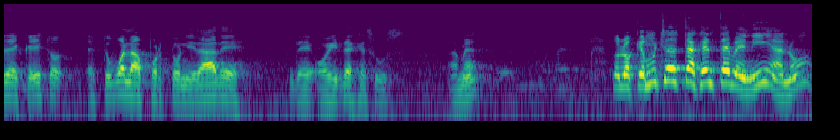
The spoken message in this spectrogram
de Cristo, eh, tuvo la oportunidad de, de oír de Jesús. Amén. Lo que mucha de esta gente venía, ¿no?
